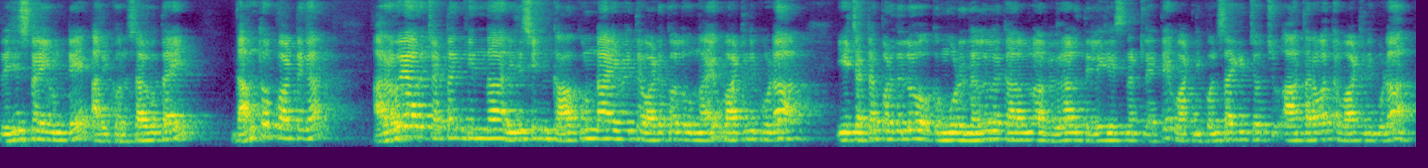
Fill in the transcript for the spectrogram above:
రిజిస్టర్ అయి ఉంటే అవి కొనసాగుతాయి. దాంతో పాటుగా అరవై ఆరు చట్టం కింద రిజిస్ట్రేషన్ కాకుండా ఏవైతే వాడుకలు ఉన్నాయో వాటిని కూడా ఈ చట్ట పరిధిలో ఒక మూడు నెలల కాలంలో ఆ వివరాలు తెలియజేసినట్లయితే వాటిని కొనసాగించవచ్చు. ఆ తర్వాత వాటిని కూడా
